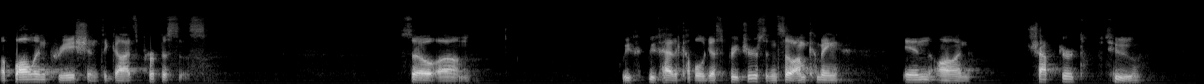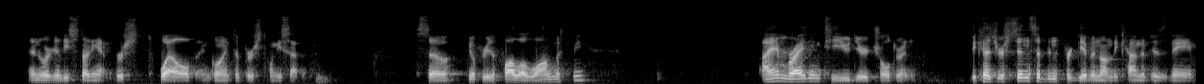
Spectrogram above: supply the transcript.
a fallen creation to God's purposes. So um, we've, we've had a couple of guest preachers, and so I'm coming in on chapter 2, and we're going to be starting at verse 12 and going to verse 27. So feel free to follow along with me. I am writing to you, dear children, because your sins have been forgiven on account of his name.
